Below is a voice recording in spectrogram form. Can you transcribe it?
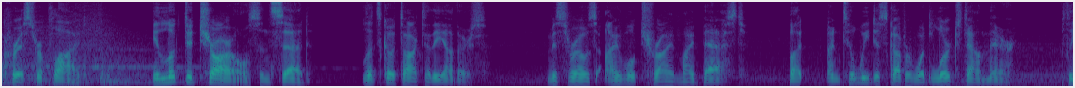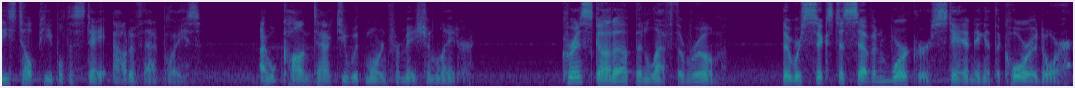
Chris replied. He looked at Charles and said, Let's go talk to the others. Miss Rose, I will try my best, until we discover what lurks down there, please tell people to stay out of that place. I will contact you with more information later. Chris got up and left the room. There were six to seven workers standing at the corridor.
